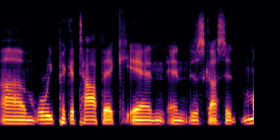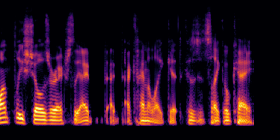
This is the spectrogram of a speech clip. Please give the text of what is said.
um, where we pick a topic and and discuss it. Monthly shows are actually I I, I kind of like it because it's like okay,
